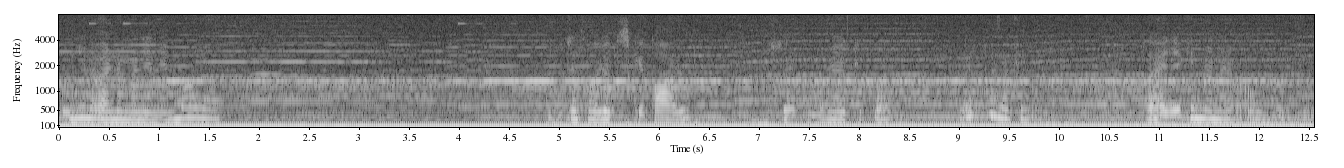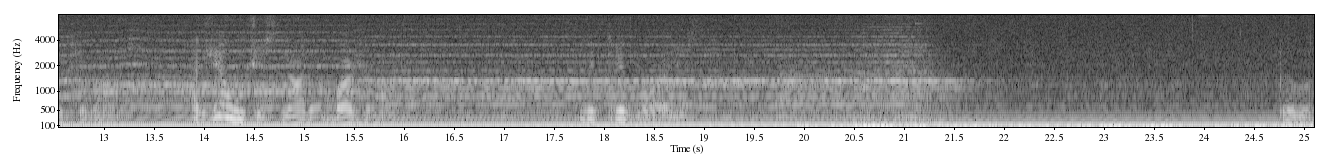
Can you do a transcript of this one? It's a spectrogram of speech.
Броні, напевно, мене немає. Це самоліт з Китаю. Все, це можна екіпаж. Як це починає? Так, який мене область витривалість? Так, вже участь треба, бажано. Витривалість. Пилот.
